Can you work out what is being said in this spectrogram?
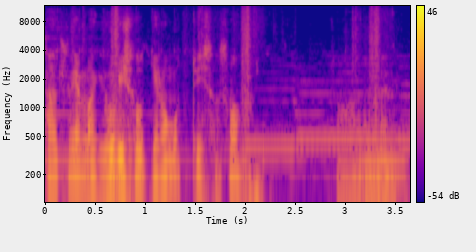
나중에 막 요리솥 이런 것도 있어서 저 하는데 지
